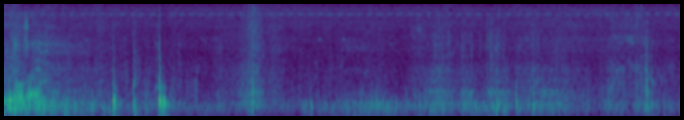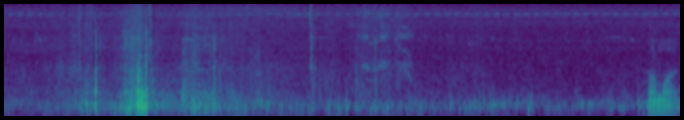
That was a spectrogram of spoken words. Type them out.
Продолжаем. Нормально.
